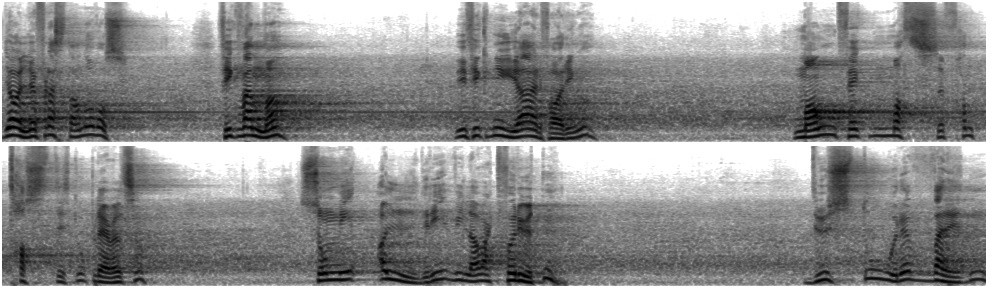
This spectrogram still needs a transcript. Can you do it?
de aller fleste av oss fikk venner. Vi fikk nye erfaringer. Mange fikk masse fantastiske opplevelser som vi aldri ville ha vært foruten. Du store verden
